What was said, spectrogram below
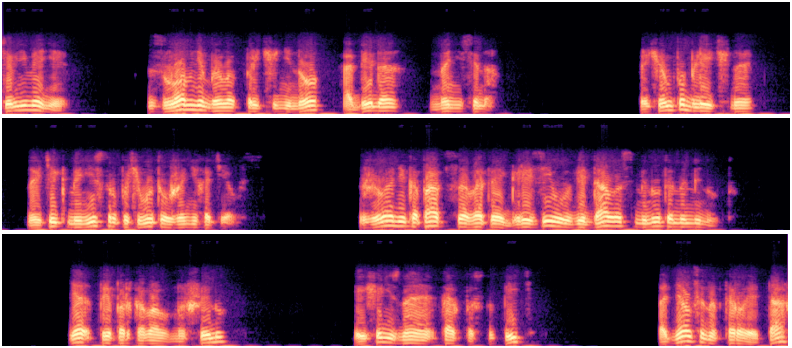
тем не менее, зло мне было причинено, обида нанесена. Причем публичное, но идти к министру почему-то уже не хотелось. Желание копаться в этой грязи увидало с минуты на минуту. Я припарковал машину и еще не зная, как поступить, поднялся на второй этаж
